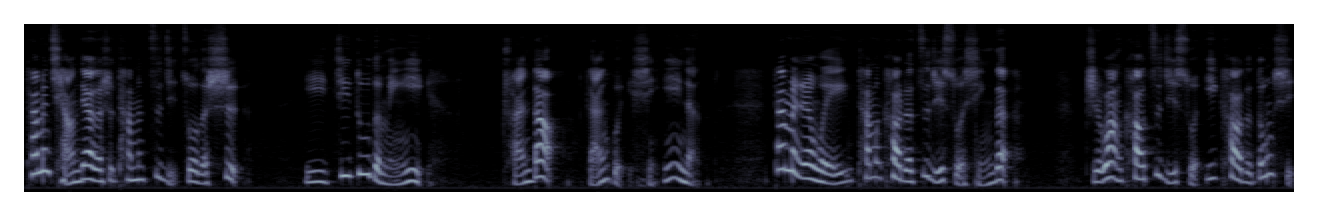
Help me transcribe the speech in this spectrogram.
他们强调的是他们自己做的事，以基督的名义传道、赶鬼、行异能。他们认为他们靠着自己所行的，指望靠自己所依靠的东西，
